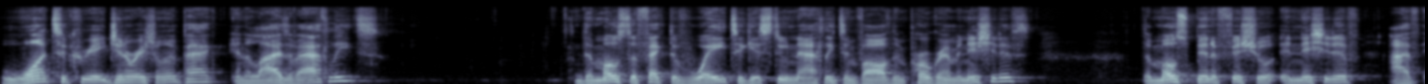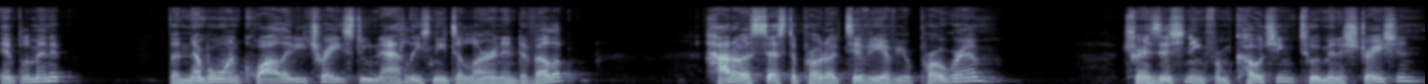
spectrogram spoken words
Want to create generational impact in the lives of athletes? The most effective way to get student athletes involved in program initiatives. The most beneficial initiative I've implemented. The number one quality trait student athletes need to learn and develop. How to assess the productivity of your program transitioning from coaching to administration,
